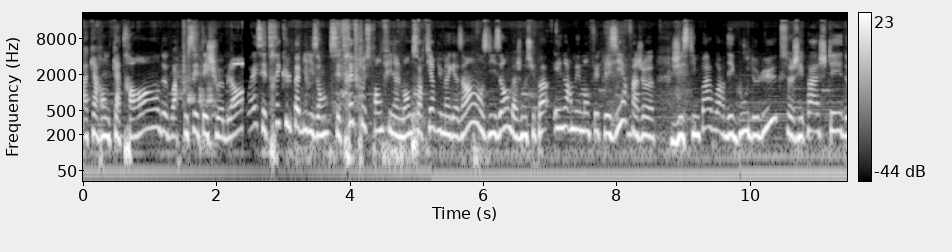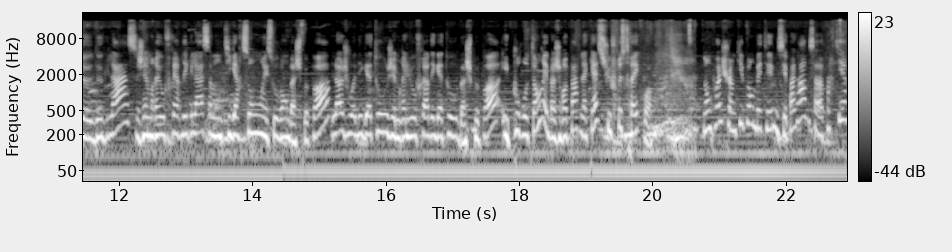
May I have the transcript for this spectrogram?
à 44 ans de voir pousser tes cheveux blancs. Ouais, c'est très culpabilisant. C'est très frustrant finalement de sortir du magasin en se disant, bah je me suis pas énormément fait plaisir. Enfin, je j'estime pas avoir des goûts de luxe. J'ai pas acheté de, glace. J'aimerais offrir des glaces à mon petit garçon et souvent, bah je peux pas. Là, je vois des gâteaux. J'aimerais lui offrir des gâteaux. Bah je peux pas. Et pour autant, et eh ben je repars de la caisse. Je suis frustrée quoi. Donc ouais, je suis un petit peu embêtée, mais c'est pas grave, ça va partir.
